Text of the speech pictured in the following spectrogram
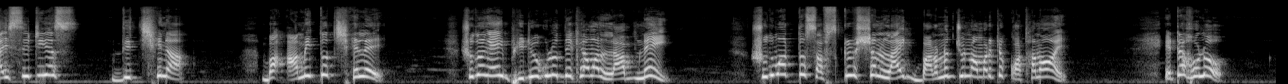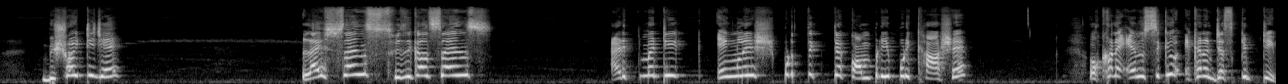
আইসিটিএস দিচ্ছি না বা আমি তো ছেলে। সুতরাং এই ভিডিওগুলো দেখে আমার লাভ নেই। শুধুমাত্র সাবস্ক্রিপশন, লাইক বাড়ানোর জন্য আমার এটা কথা নয়। এটা হলো বিষয়টি যে life science physical science arithmetic English প্রত্যেকটা কম্পিটিভ পরীক্ষা আসে। ওখানে এমসিকিউ এখানে ডেসক্রিপটিভ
